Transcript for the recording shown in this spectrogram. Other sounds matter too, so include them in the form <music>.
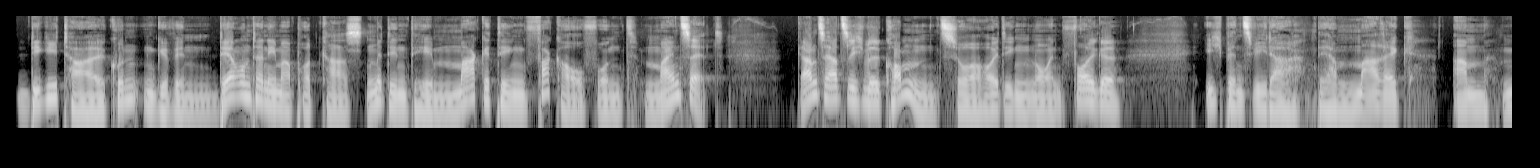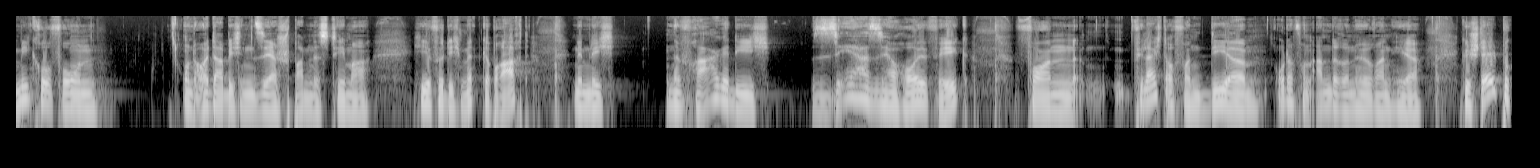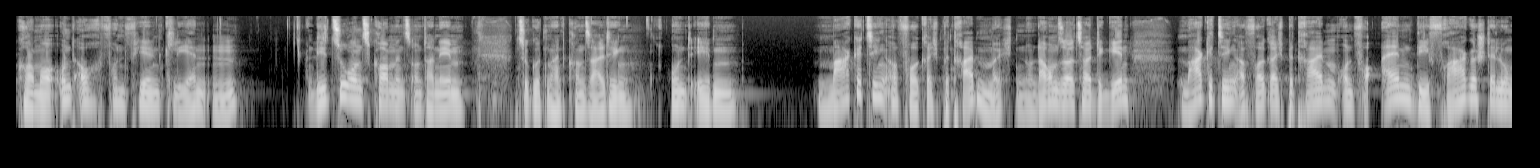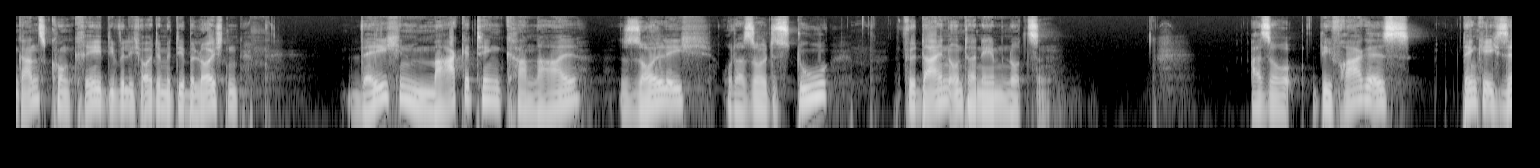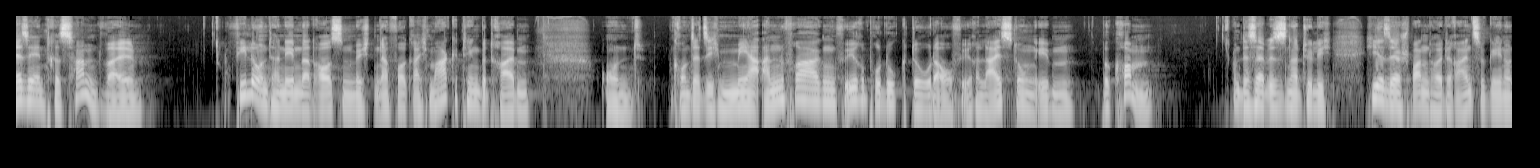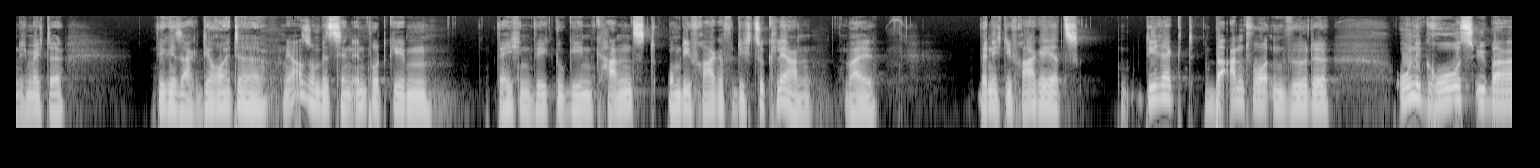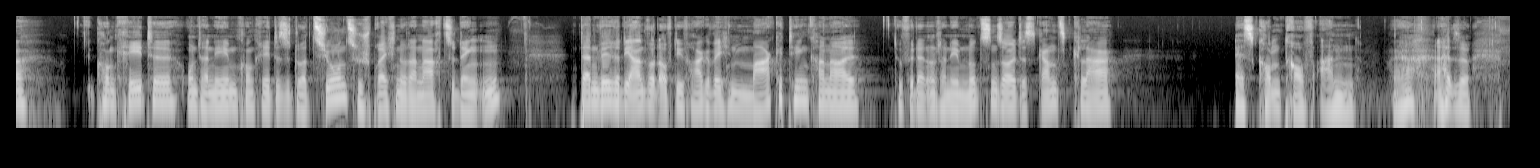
Digital Kundengewinn, der Unternehmer-Podcast mit den Themen Marketing, Verkauf und Mindset. Ganz herzlich willkommen zur heutigen neuen Folge. Ich bin's wieder, der Marek am Mikrofon. Und heute habe ich ein sehr spannendes Thema hier für dich mitgebracht, nämlich eine Frage, die ich sehr, sehr häufig von, vielleicht auch von dir oder von anderen Hörern hier gestellt bekomme und auch von vielen Klienten, die zu uns kommen ins Unternehmen, zu Goodmind Consulting und eben Marketing erfolgreich betreiben möchten. Und darum soll es heute gehen. Marketing erfolgreich betreiben und vor allem die Fragestellung ganz konkret, die will ich heute mit dir beleuchten. Welchen Marketingkanal soll ich oder solltest du für dein Unternehmen nutzen? Also die Frage ist, denke ich, sehr, sehr interessant, weil viele Unternehmen da draußen möchten erfolgreich Marketing betreiben und grundsätzlich mehr Anfragen für ihre Produkte oder auch für ihre Leistungen eben bekommen. Und deshalb ist es natürlich hier sehr spannend, heute reinzugehen und ich möchte, wie gesagt, dir heute ja so ein bisschen Input geben, welchen Weg du gehen kannst, um die Frage für dich zu klären. Weil wenn ich die Frage jetzt direkt beantworten würde, ohne groß über konkrete Unternehmen, konkrete Situationen zu sprechen oder nachzudenken, dann wäre die Antwort auf die Frage, welchen Marketingkanal du für dein Unternehmen nutzen solltest, ganz klar, es kommt drauf an. Ja, also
